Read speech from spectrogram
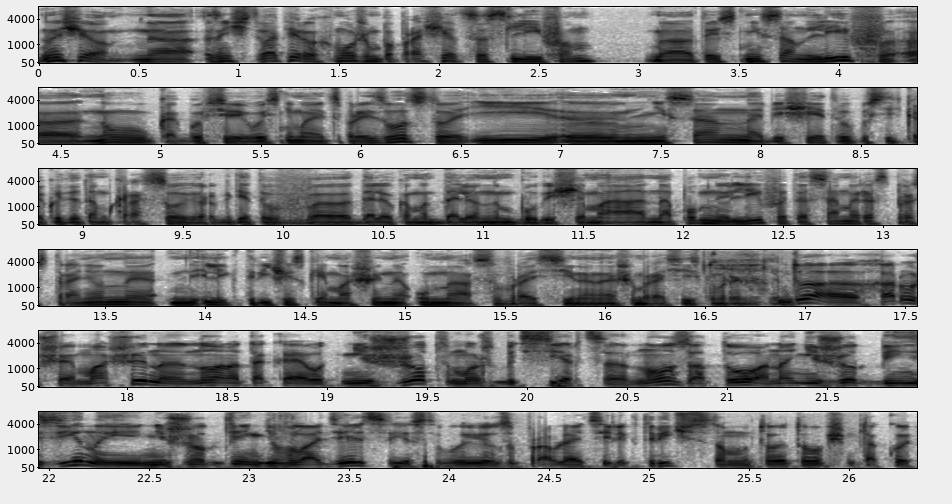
Ну что, а, значит, во-первых, можем попрощаться с Лифом. А, То есть Nissan Leaf, а, ну, как бы все, его снимают с производства, и э, Nissan обещает выпустить какой-то там кроссовер где-то в э, далеком отдаленном будущем. А напомню, Leaf это самая распространенная электрическая машина у нас в России, на нашем российском рынке. Да, хорошая машина, но она такая вот не жжет, может быть, сердце, но зато она не жжет бензин и не жжет деньги владельца. Если вы ее заправляете электричеством, то это, в общем, такой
